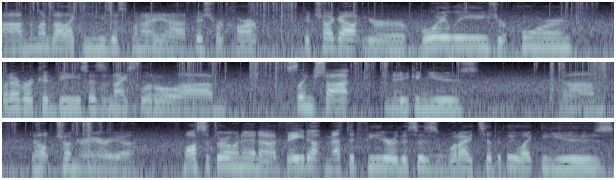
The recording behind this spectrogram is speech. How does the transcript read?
Um, sometimes I like to use this when I uh, fish for carp. You could chug out your boilies, your corn, whatever it could be. So this is a nice little um, slingshot you know you can use um, to help chum your area. I'm also throwing in a bait up method feeder. This is what I typically like to use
